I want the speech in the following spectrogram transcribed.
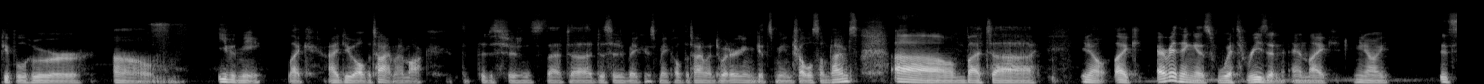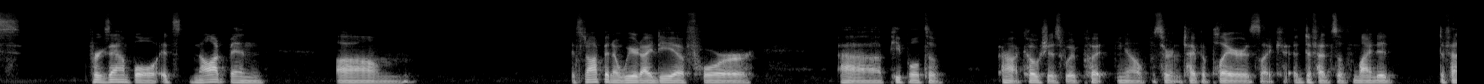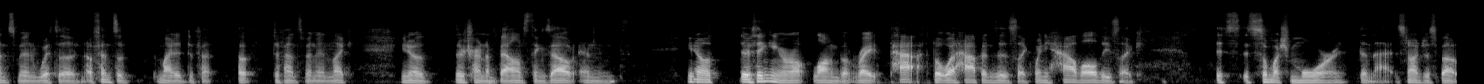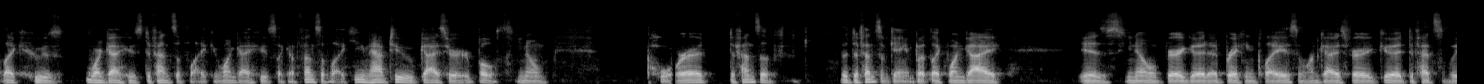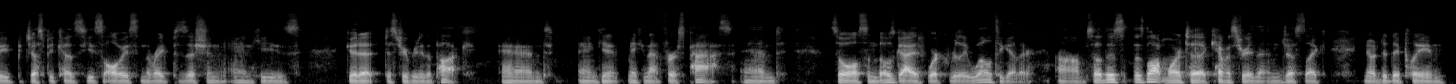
people who are um, even me. Like i do all the time. I mock the decisions that uh, decision makers make all the time on twitter and gets me in trouble sometimes. Um, but uh, you know like everything is with reason and like you know it's for example it's not been um, it's not been a weird idea for uh, people to uh, coaches would put you know a certain type of players like a defensive minded defenseman with an offensive minded def- uh, defenseman and like you know they're trying to balance things out and you know they're thinking along the right path. But what happens is like when you have all these like it's it's so much more than that. It's not just about like who's one guy who's defensive like and one guy who's like offensive like. You can have two guys who are both you know poor defensive the defensive game but like one guy is you know very good at breaking plays and one guy is very good defensively just because he's always in the right position and he's good at distributing the puck and and making that first pass. And so all of a sudden those guys work really well together. Um, so there's there's a lot more to chemistry than just like you know did they play in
